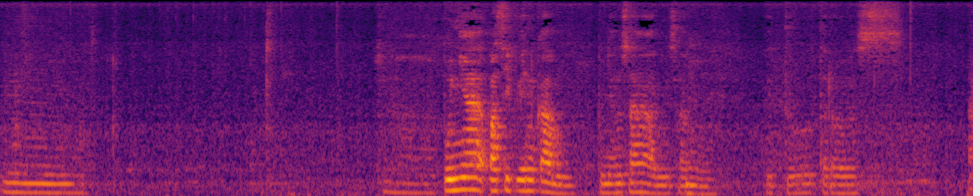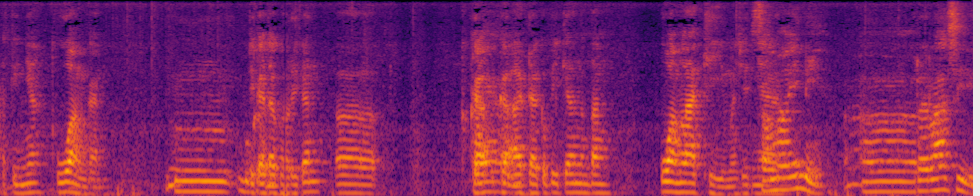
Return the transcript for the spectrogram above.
hmm, punya passive income, punya usaha misalnya. Hmm. itu terus Artinya uang kan? hmm, bukan. Dikategorikan eh, gak, gak ada kepikiran tentang uang lagi maksudnya. sama ini eh, relasi.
